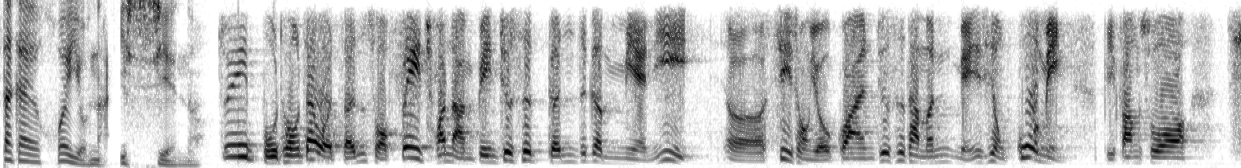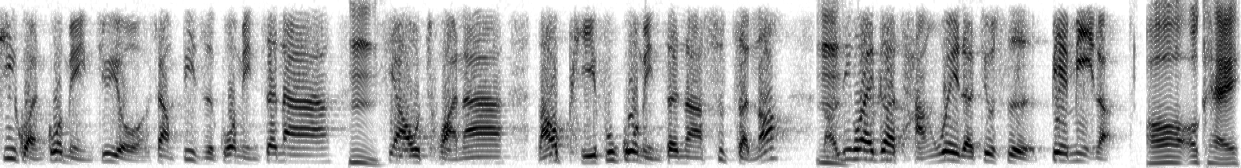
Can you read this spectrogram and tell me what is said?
大概会有哪一些呢？最普通在我诊所非传染病就是跟这个免疫呃系统有关，就是他们免疫系统过敏。比方说气管过敏就有像鼻子过敏症啊，嗯，哮喘啊，然后皮肤过敏症啊，湿疹哦，然后另外一个肠胃的就是便秘了。哦，OK，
